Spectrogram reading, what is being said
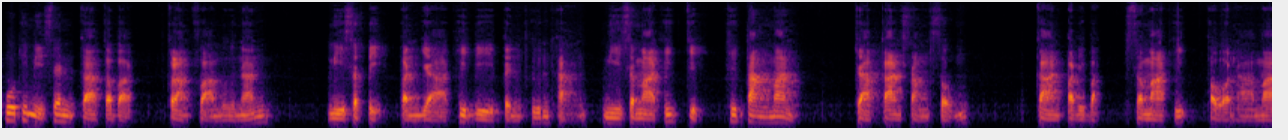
ผู้ที่มีเส้นกากบาทกลางฝ่ามือนั้น มีสติปัญญาที่ดีเป็นพื้นฐาน มีสมาธิจิตที่ตั้งมั่น จากการสั่งสม การปฏิบัติสมาธิภาวนามา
